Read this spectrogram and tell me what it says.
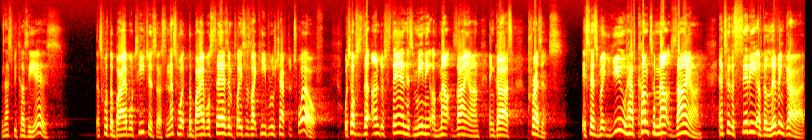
And that's because He is. That's what the Bible teaches us. And that's what the Bible says in places like Hebrews chapter 12 which helps us to understand this meaning of Mount Zion and God's presence. It says, But you have come to Mount Zion and to the city of the living God,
